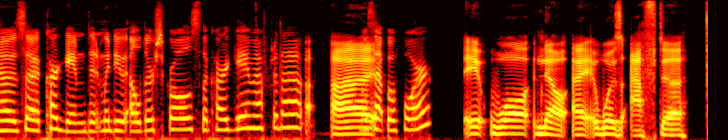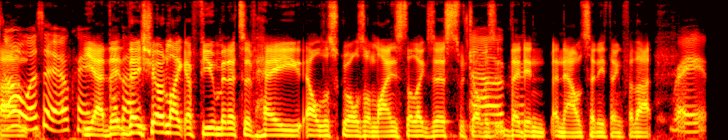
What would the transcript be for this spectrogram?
No, was a card game. Didn't we do Elder Scrolls, the card game, after that? Was Uh, that before? it was no, uh, it was after. oh, um, was it? Okay. Yeah, they, they showed like a few minutes of hey, Elder Scrolls Online still exists, which Ah, obviously they okay. didn't announce anything for that. Right.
